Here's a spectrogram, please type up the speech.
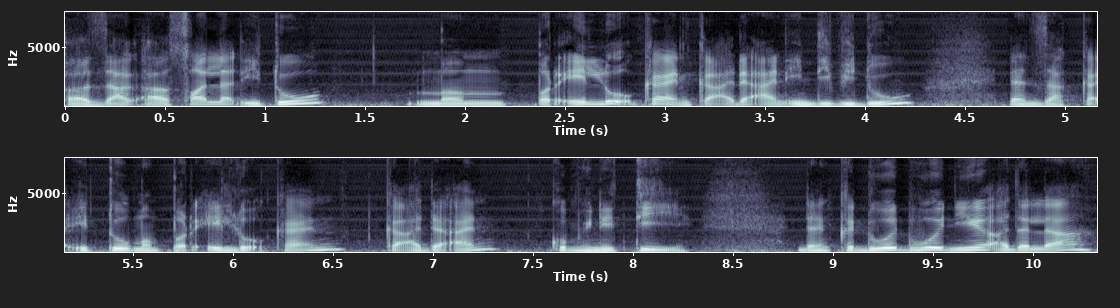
uh, uh, salat itu memperelokkan keadaan individu dan zakat itu memperelokkan keadaan komuniti dan kedua-duanya adalah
